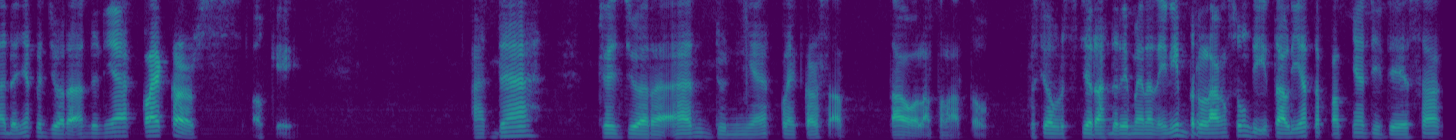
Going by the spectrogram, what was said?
adanya kejuaraan dunia clackers. Oke. Okay. Ada kejuaraan dunia clackers atau lato-lato. Peristiwa bersejarah dari mainan ini berlangsung di Italia tepatnya di desa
